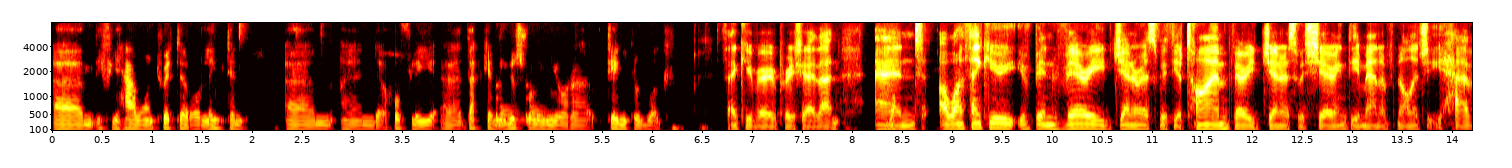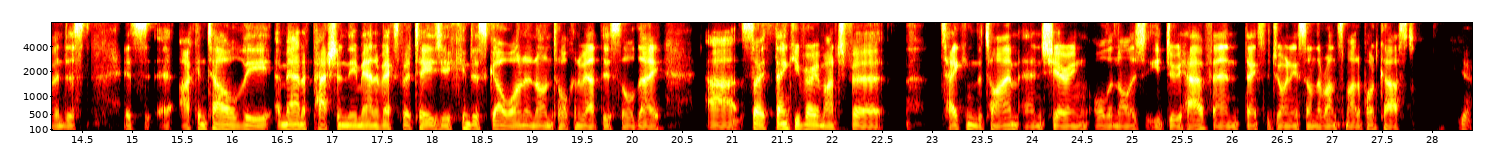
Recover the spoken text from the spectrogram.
um, if you have on Twitter or LinkedIn. Um, and hopefully uh, that can be useful in your uh, clinical work. Thank you. Very appreciate that. And I want to thank you. You've been very generous with your time, very generous with sharing the amount of knowledge that you have. And just, it's, I can tell the amount of passion, the amount of expertise. You can just go on and on talking about this all day. Uh, so thank you very much for taking the time and sharing all the knowledge that you do have. And thanks for joining us on the Run Smarter podcast. Yeah.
